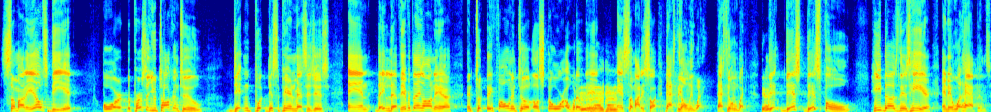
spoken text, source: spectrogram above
somebody else did, or the person you're talking to didn't put disappearing messages and they left everything on there and took their phone into a, a store or whatever mm-hmm. and somebody saw it. That's the only way. That's the only way. Yeah. This, this, this fool, he does this here, and then what happens?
